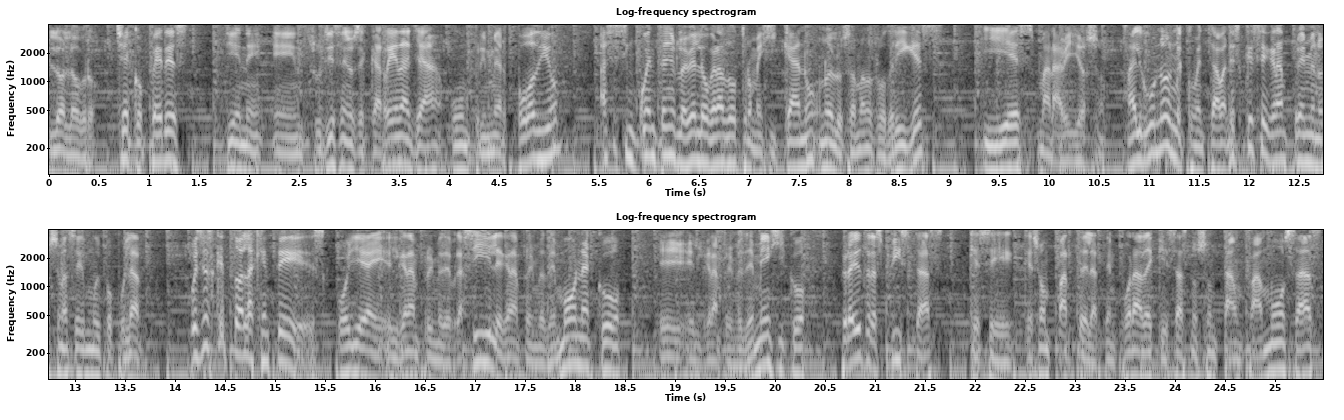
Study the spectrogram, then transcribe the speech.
lo logró. Checo Pérez tiene en sus 10 años de carrera ya un primer podio. Hace 50 años lo había logrado otro mexicano, uno de los hermanos Rodríguez, y es maravilloso. Algunos me comentaban, es que ese gran premio no se me hace muy popular. Pues es que toda la gente oye el Gran Premio de Brasil, el Gran Premio de Mónaco, eh, el Gran Premio de México, pero hay otras pistas que, se, que son parte de la temporada y quizás no son tan famosas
